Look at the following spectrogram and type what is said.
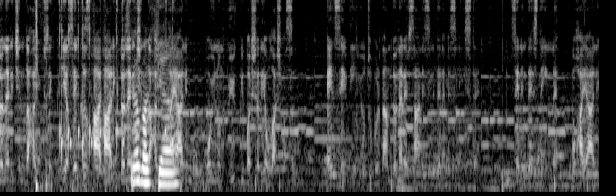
Döner için daha yüksek bir piyasa hız har harik döner Şuna için bak daha ya. hayalim oyunun büyük bir başarıya ulaşması. En sevdiğin YouTuber'dan döner efsanesini denemesini iste. Senin desteğinle bu hayali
